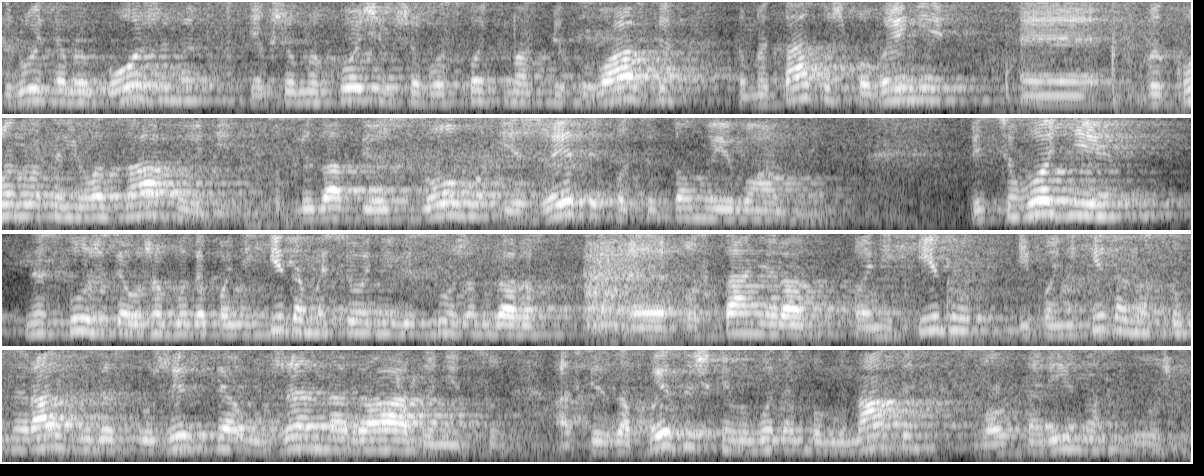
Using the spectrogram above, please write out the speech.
друзями Божими, якщо ми хочемо, щоб Господь про нас піклувався, то ми також повинні е, виконувати Його заповіді, соблюдати Його слово і жити по святому Євангелії. Від сьогодні не служить, а вже буде паніхіда. Ми сьогодні відслужимо зараз е, останній раз паніхіду, і паніхіда наступний раз буде служитися уже на Радоніцю. А всі записочки ми будемо поминати в алтарі на службі.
